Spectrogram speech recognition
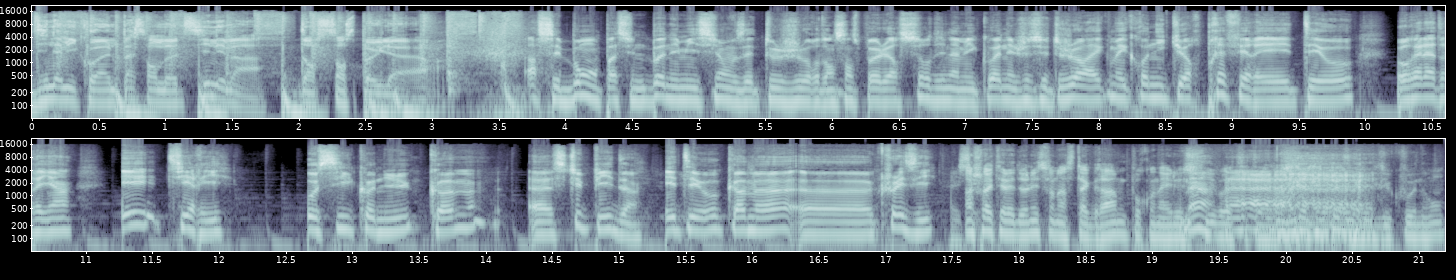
Dynamic One passe en mode cinéma dans Sans Spoiler. Ah c'est bon, on passe une bonne émission, vous êtes toujours dans son spoiler sur Dynamic One et je suis toujours avec mes chroniqueurs préférés, Théo, Aurel Adrien et Thierry. aussi connu comme euh, Stupide et Théo comme euh, euh, Crazy. Ah, je croyais que t'allais donner son Instagram pour qu'on aille le Non. suivre, etc. du coup, non.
